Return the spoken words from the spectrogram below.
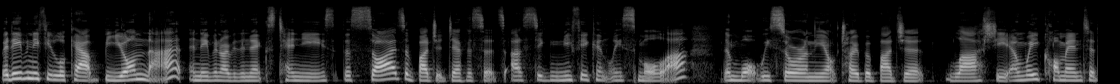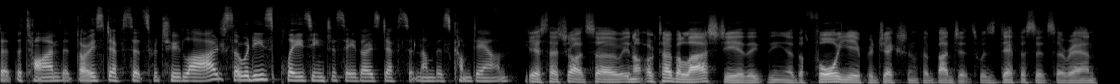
But even if you look out beyond that, and even over the next 10 years, the size of budget deficits are significantly smaller than what we saw on the October budget last year. And we commented at the time that those deficits were too large. So it is pleasing to see those deficit numbers come down. Yes, that's right. So in October last year, the, you know, the four-year projection for budgets was deficits around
